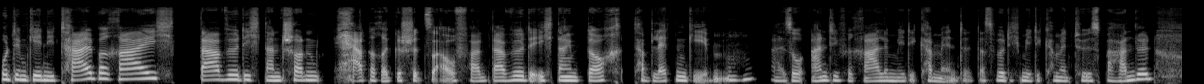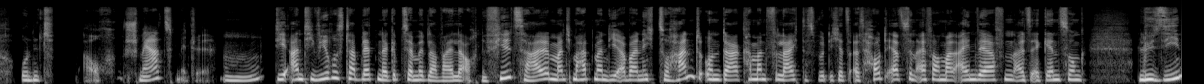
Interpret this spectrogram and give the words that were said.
Und im Genitalbereich, da würde ich dann schon härtere Geschütze auffahren. Da würde ich dann doch Tabletten geben. Mhm. Also antivirale Medikamente. Das würde ich medikamentös behandeln. Und auch Schmerzmittel. Mhm. Die Antivirustabletten, da gibt's ja mittlerweile auch eine Vielzahl. Manchmal hat man die aber nicht zur Hand und da kann man vielleicht, das würde ich jetzt als Hautärztin einfach mal einwerfen, als Ergänzung, Lysin,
